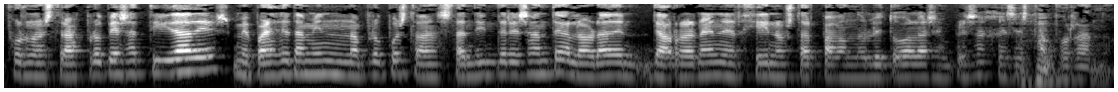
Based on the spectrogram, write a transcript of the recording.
por nuestras propias actividades me parece también una propuesta bastante interesante a la hora de, de ahorrar energía y no estar pagándole todas las empresas que se están forrando.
